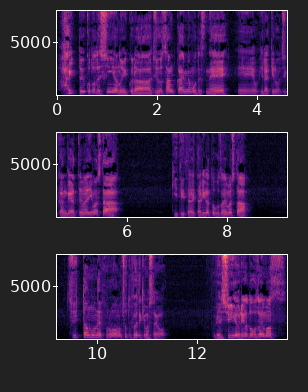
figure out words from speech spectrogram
はい。ということで深夜のいくら13回目もですね、えー、お開きの時間がやってまいりました。聞いていただいてありがとうございました。ツイッターのねフォロワーもちょっと増えてきましたよ。嬉しいありがとうございます。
